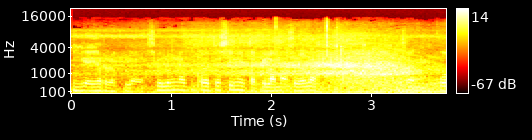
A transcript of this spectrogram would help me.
Tinggi air dah pula. Sebelumnya aku pernah sini tapi lama sudah lah Trump.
